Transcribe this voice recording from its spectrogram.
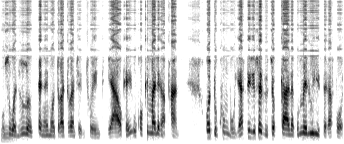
usuke uzothenga imoto ka320 ya okay ukhokha imali engaphansi. Kodwa ukhumbule yafika iservice yokuqala kumele uyise ka Ford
